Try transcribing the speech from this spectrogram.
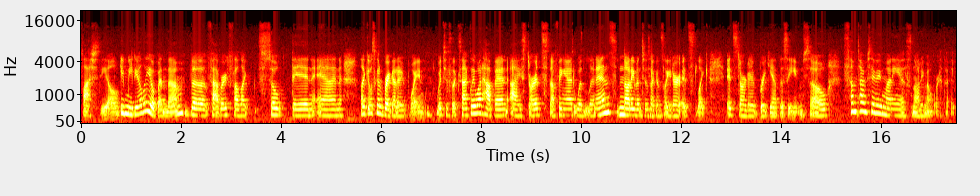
flash seal immediately opened them the fabric felt like so thin and like it was gonna break at any point which is exactly what happened i started stuffing it with linens not even two seconds later it's like it started breaking at the seam. so sometimes saving money is not even worth it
